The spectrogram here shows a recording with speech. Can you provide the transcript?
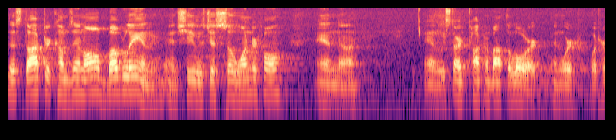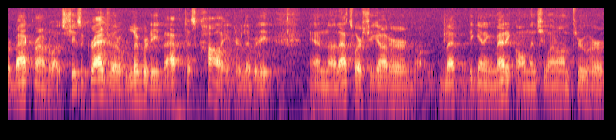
this doctor comes in all bubbly, and, and she was just so wonderful, and uh, and we started talking about the Lord and where, what her background was. She's a graduate of Liberty Baptist College, or Liberty, and uh, that's where she got her med, beginning medical, and then she went on through her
